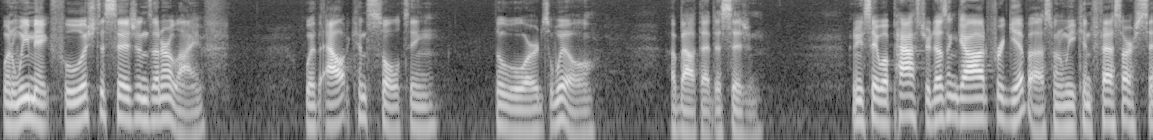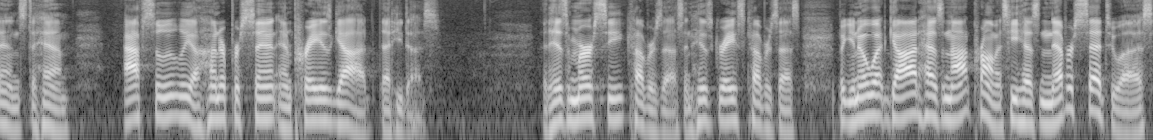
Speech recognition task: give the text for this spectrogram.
when we make foolish decisions in our life without consulting the Lord's will about that decision. And you say, well, Pastor, doesn't God forgive us when we confess our sins to Him? Absolutely, 100%, and praise God that He does that His mercy covers us and His grace covers us. But you know what? God has not promised, He has never said to us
